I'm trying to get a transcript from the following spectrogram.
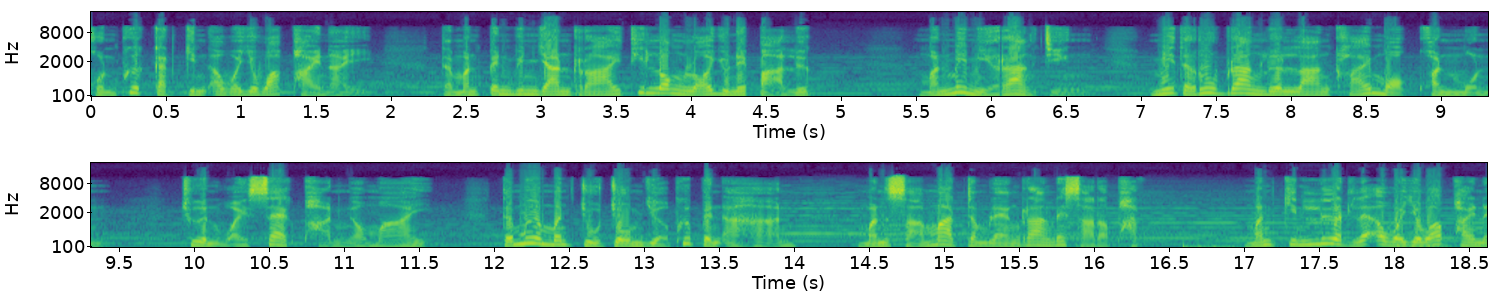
คนเพื่อกัดกินอวัยวะภายใน แต่มันเป็นวิญญาณร้ายที่ล่องลอยอยู่ในป่าลึก มันไม่มีร่างจริง มีแต่รูปร่างเลือนลางคล้ายหมอกควันมนเชื่อนไหวแทรกผ่านเงาไม้ แต่เมื่อมันจู่โจมเหยื่อเพื่อเป็นอาหาร มันสามารถจำแรงร่างได้สารพัด มันกินเลือดและอวัยวะภายใน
